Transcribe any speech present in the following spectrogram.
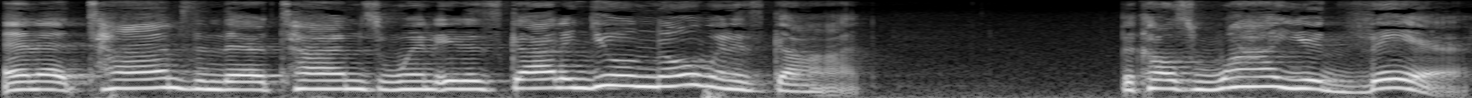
And at times, and there are times when it is God, and you'll know when it's God. Because while you're there,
